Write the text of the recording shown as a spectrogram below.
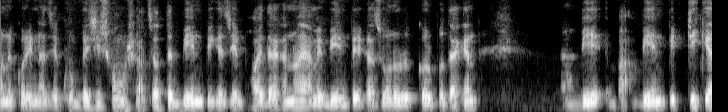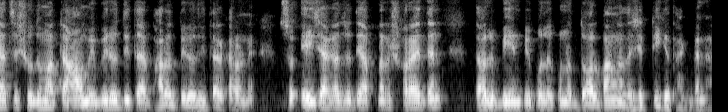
মনে করি না যে খুব বেশি সমস্যা আছে। অর্থাৎ বিএনপিকে যে ভয় দেখানো হয়, আমি বিএনপির কাছে অনুরোধ করব, দেখেন বিএনপি টিকে আছে শুধুমাত্র আওয়ামী বিরোধিতা আর ভারত বিরোধিতার কারণে। সো এই জায়গা যদি আপনারা সরাই দেন, তাহলে বিএনপি বলে কোনো দল বাংলাদেশে টিকে থাকবে না।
